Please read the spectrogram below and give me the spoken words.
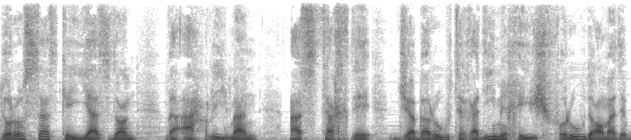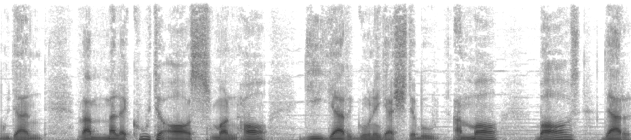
درست است که یزدان و اهریمن از تخت جبروت قدیم خیش فرود آمده بودند و ملکوت آسمان ها دیگرگونه گشته بود. اما باز در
